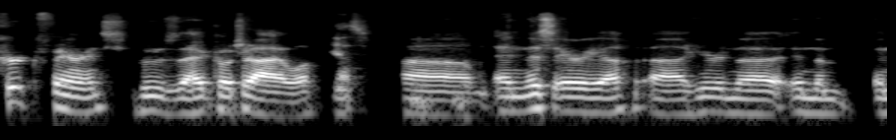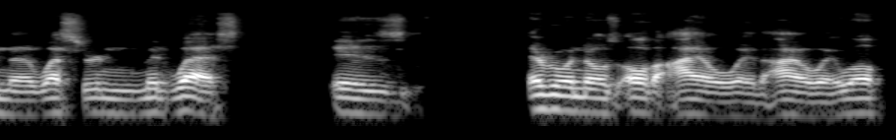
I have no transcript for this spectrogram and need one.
Kirk Ferentz, who's the head coach at Iowa. Yes. Um, and this area uh here in the in the in the western Midwest is everyone knows, oh, the Iowa way, the Iowa way. Well,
